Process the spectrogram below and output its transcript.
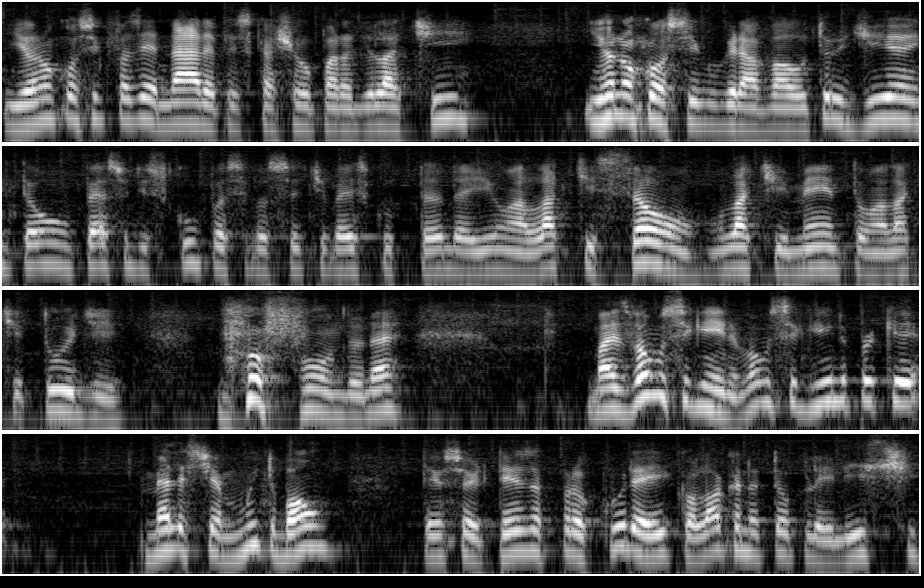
E eu não consigo fazer nada para esse cachorro parar de latir. E eu não consigo gravar outro dia, então peço desculpa se você estiver escutando aí uma latição, um latimento, uma latitude no fundo, né? Mas vamos seguindo, vamos seguindo porque Melist é muito bom, tenho certeza. Procura aí, coloca no teu playlist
